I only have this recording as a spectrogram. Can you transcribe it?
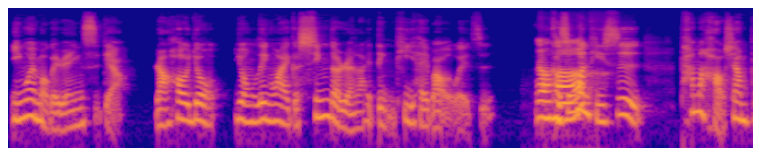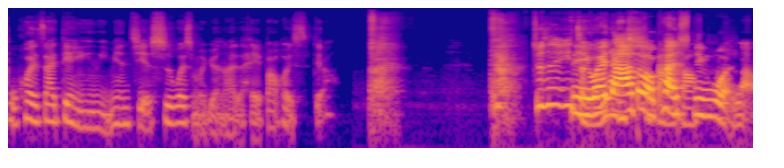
因为某个原因死掉，然后用用另外一个新的人来顶替黑豹的位置。可可是问题是，他们好像不会在电影里面解释为什么原来的黑豹会死掉。就是一直以为大家都有看新闻啊？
